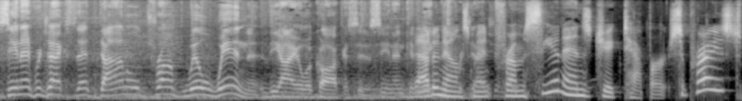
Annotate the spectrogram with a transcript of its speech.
CNN projects that Donald Trump will win the Iowa caucuses. CNN can that announcement from CNN's Jake Tapper surprised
